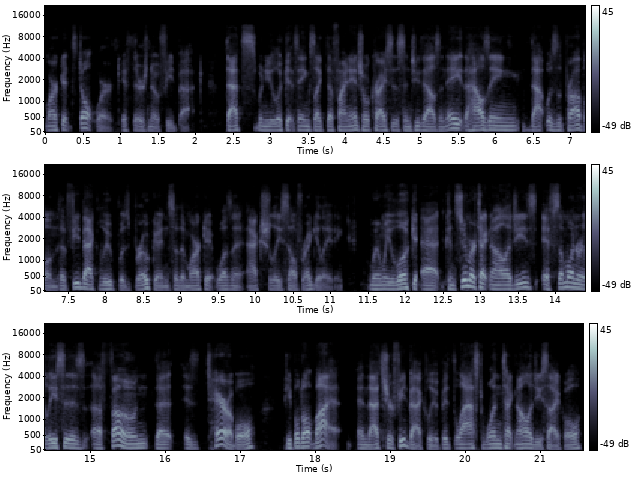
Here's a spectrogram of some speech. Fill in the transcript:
Markets don't work if there's no feedback that's when you look at things like the financial crisis in 2008 the housing that was the problem. The feedback loop was broken so the market wasn't actually self-regulating. When we look at consumer technologies if someone releases a phone that is terrible people don't buy it and that's your feedback loop. It lasts one technology cycle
